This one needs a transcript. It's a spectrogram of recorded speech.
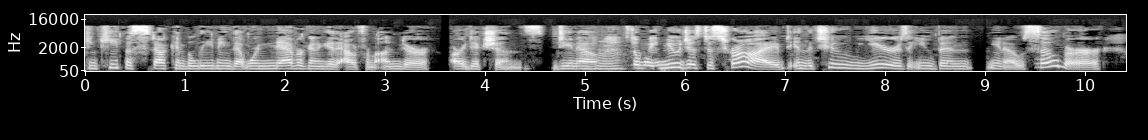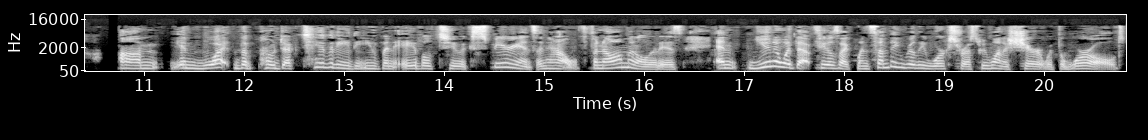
can keep us stuck in believing that we're never going to get out from under our addictions. Do you know? Mm-hmm. So what you just described in the two years that you've been, you know, sober, um, and what the productivity that you've been able to experience and how phenomenal it is. And you know what that feels like when something really works for us, we want to share it with the world.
